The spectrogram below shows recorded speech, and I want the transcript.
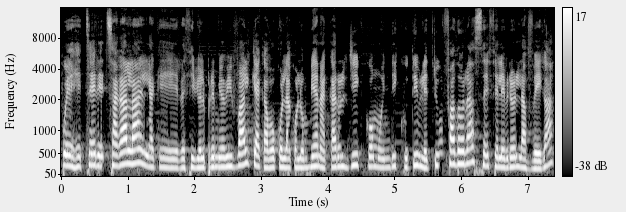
Pues Esther, esta gala en la que recibió el premio Bisbal, que acabó con la colombiana Carol G como indiscutible triunfadora, se celebró en Las Vegas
